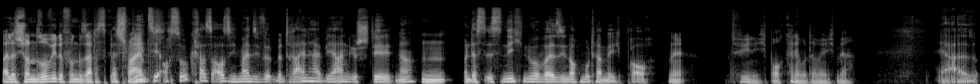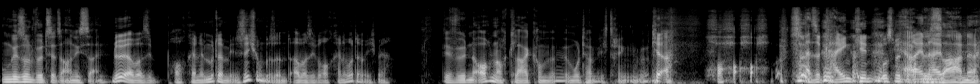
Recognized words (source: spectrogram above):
weil es schon so, wie du vorhin gesagt hast, Das spielt geprimed sie auch so krass aus. Ich meine, sie wird mit dreieinhalb Jahren gestillt, ne? Mhm. Und das ist nicht nur, weil sie noch Muttermilch braucht. Nee, natürlich nicht. Ich brauche keine Muttermilch mehr. Ja, also ungesund wird es jetzt auch nicht sein. Nö, aber sie braucht keine Muttermilch. Ist nicht ungesund, aber sie braucht keine Muttermilch mehr. Wir würden auch noch klarkommen, wenn wir Muttermilch trinken würden. Tja, also kein Kind muss mit dreieinhalb, Sahne.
